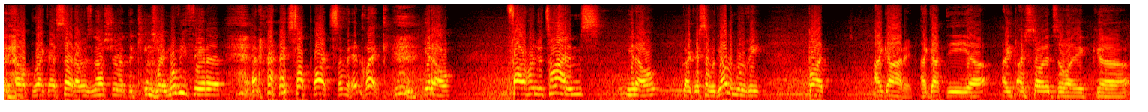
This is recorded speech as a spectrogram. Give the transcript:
It helped, like I said, I was not sure at the Kingsway movie theater, and I saw parts of it, like, you know, 500 times, you know, like I said with the other movie, but I got it. I got the, uh, I, I started to like, uh,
